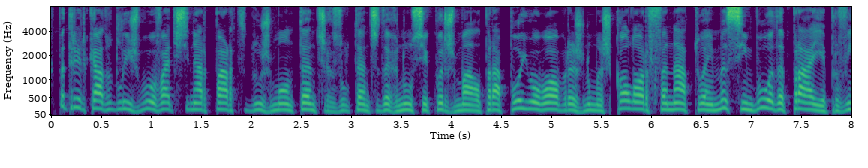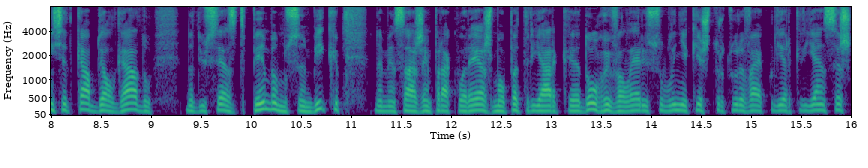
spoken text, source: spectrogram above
O Patriarcado de Lisboa vai destinar parte dos montantes resultantes da renúncia quaresmal para apoio a obras numa escola-orfanato em Macimboa da Praia, província de Cabo Delgado, na Diocese de Pemba, Moçambique. Na mensagem para a Quaresma, o Patriarca Dom Rui Valério sublinha que a estrutura vai acolher crianças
